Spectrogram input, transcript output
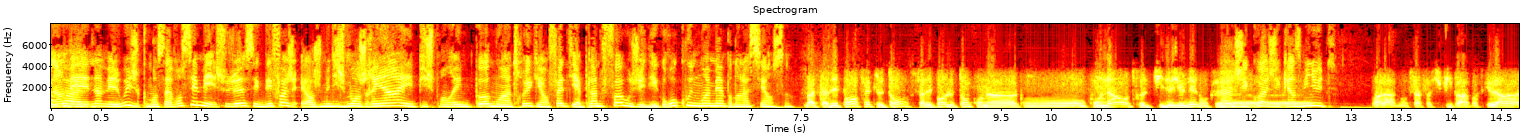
non mais même. non mais oui, je commence à avancer. Mais je c'est que des fois, je, alors je me dis je mange rien et puis je prendrai une pomme ou un truc et en fait il y a plein de fois où j'ai des gros coups de moins bien pendant la séance. Bah ça dépend en fait le temps, ça dépend le temps qu'on a qu'on qu'on a entre le petit déjeuner. Donc Ben, j'ai euh, quoi J'ai 15 minutes. Voilà, donc ça, ça suffit pas parce que là,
